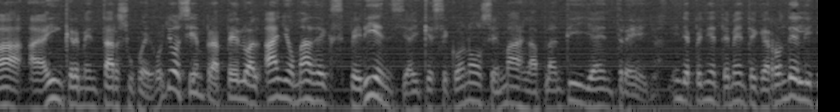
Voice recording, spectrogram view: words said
va a incrementar su juego. Yo siempre apelo al año más de experiencia y que se conoce más la plantilla entre ellos. Independientemente que Rondelli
